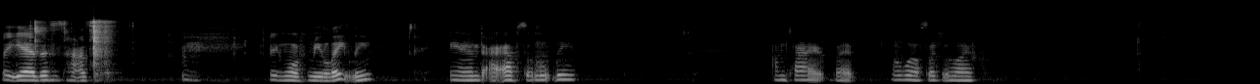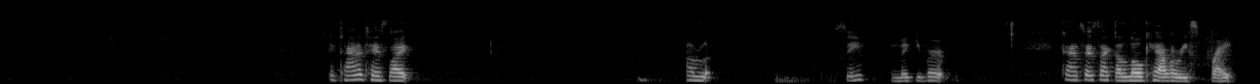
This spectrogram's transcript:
But yeah, this is how it's been going for me lately. And I absolutely, I'm tired, but oh well, such is life. It kind of tastes like a, see, it make you burp. It kind of tastes like a low calorie Sprite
